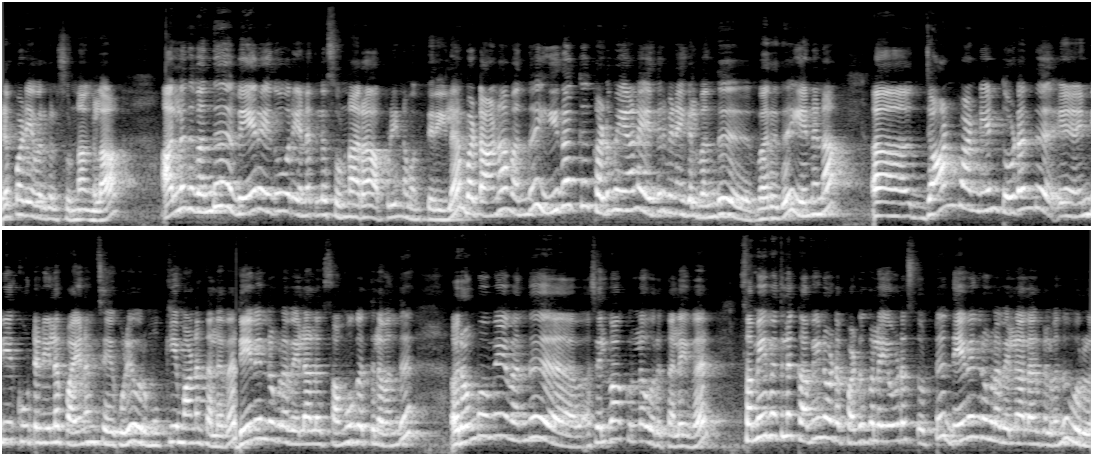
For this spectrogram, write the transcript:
எடப்பாடி அவர்கள் சொன்னாங்களா? அல்லது வந்து வேற ஏதோ ஒரு எண்ணத்துல சொன்னாரா அப்படின்னு நமக்கு தெரியல. பட் ஆனா வந்து இதற்கு கடுமையான எதிர்வினைகள் வந்து வருது. என்னன்னா ஜான் பாண்டியன் தொடர்ந்து இந்திய கூட்டணியில பயணம் செய்யக்கூடிய ஒரு முக்கியமான தலைவர். தேவேந்திரகுல வேளாளர் சமூகத்துல வந்து ரொம்பவுமே வந்து செல்வாக்குள்ள ஒரு தலைவர். சமீபத்துல கவினோட படுகொலையோட தொட்டு தேவேந்திரகுல வேளாளர்கள் வந்து ஒரு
